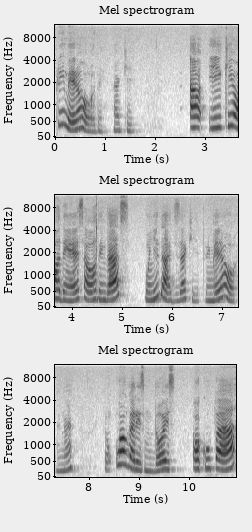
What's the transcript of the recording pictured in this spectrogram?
primeira ordem, aqui. A, e que ordem é essa? A ordem das unidades, aqui, primeira ordem, né? Então, o algarismo 2 ocupa a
